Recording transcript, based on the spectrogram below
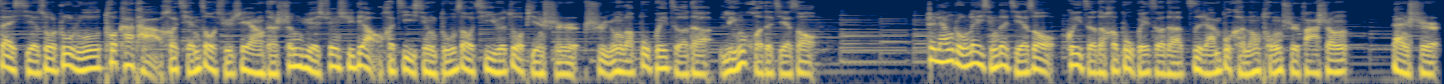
在写作诸如托卡塔和前奏曲这样的声乐宣叙调和即兴独奏器乐作品时，使用了不规则的、灵活的节奏。这两种类型的节奏，规则的和不规则的，自然不可能同时发生，但是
